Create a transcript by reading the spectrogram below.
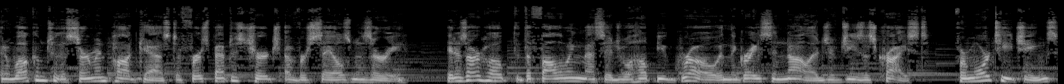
and welcome to the Sermon Podcast of First Baptist Church of Versailles, Missouri. It is our hope that the following message will help you grow in the grace and knowledge of Jesus Christ. For more teachings,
